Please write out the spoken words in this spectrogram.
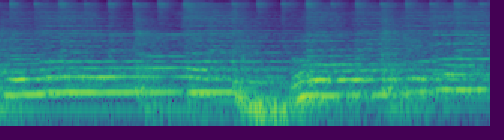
Oh, oh, oh,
